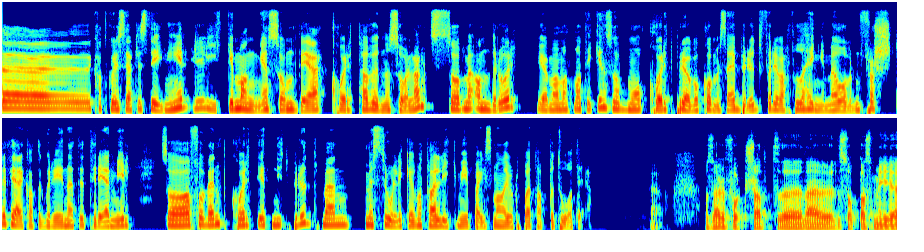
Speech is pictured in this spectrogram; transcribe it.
uh, kategoriserte stigninger, like mange som det Kort har vunnet så langt. Så med andre ord, gjør man matematikken, så må Kort prøve å komme seg i brudd for i hvert fall å henge med over den første fjerdekategorien etter tre mil. Så forvent Kort i et nytt brudd, men mest trolig ikke må ta like mye poeng som han har gjort på etappe to og tre. Og så er det fortsatt eh, det er såpass mye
